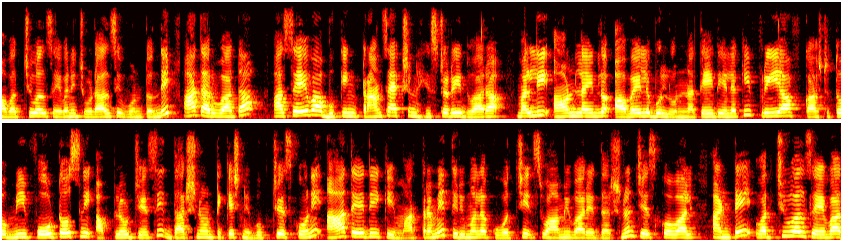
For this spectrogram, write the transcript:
ఆ వర్చువల్ సేవని చూడాల్సి ఉంటుంది. ఆ తర్వాత ఆ సేవ బుకింగ్ ట్రాన్సాక్షన్ హిస్టరీ ద్వారా మళ్ళీ ఆన్లైన్లో అవైలబుల్ ఉన్న తేదీలకి ఫ్రీ ఆఫ్ కాస్ట్తో మీ ఫోటోస్ని అప్లోడ్ చేసి దర్శనం టికెట్స్ని బుక్ చేసుకొని ఆ తేదీకి మాత్రమే తిరుమలకు వచ్చి స్వామివారి దర్శనం చేసుకోవాలి. అంటే వర్చువల్ సేవ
